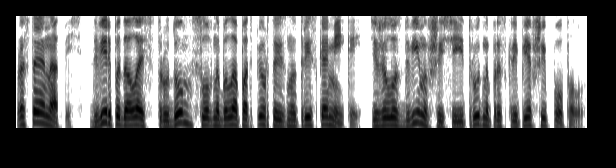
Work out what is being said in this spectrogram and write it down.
Простая надпись. Дверь подалась с трудом, словно была подперта изнутри скамейкой, тяжело сдвинувшейся и трудно проскрипевшей по полу.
